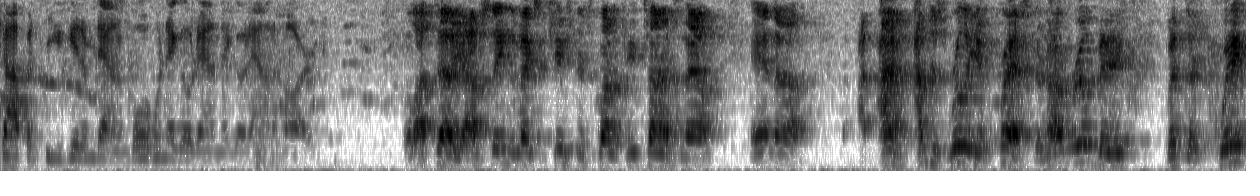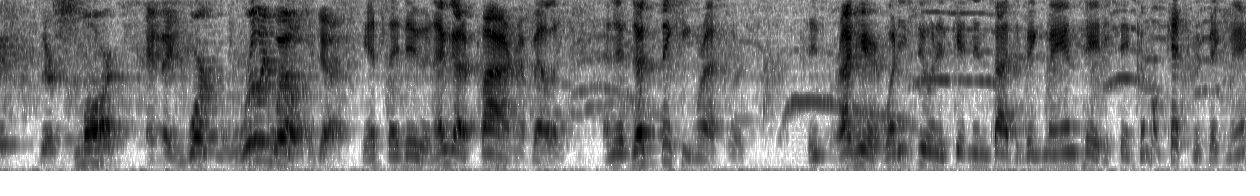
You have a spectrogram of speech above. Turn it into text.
chopping till you get them down. And boy, when they go down, they go down hard. Well, I tell you, I've seen them Executioners quite a few times now, and uh, I, I'm, I'm just really impressed. They're not real big, but they're quick, they're smart, and they work really well together. Yes, they do, and they've got a fire in their belly, and they're, they're thinking wrestlers. See, right here, what he's doing is getting inside the big man's head. He's saying, "Come on, catch me, big man,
